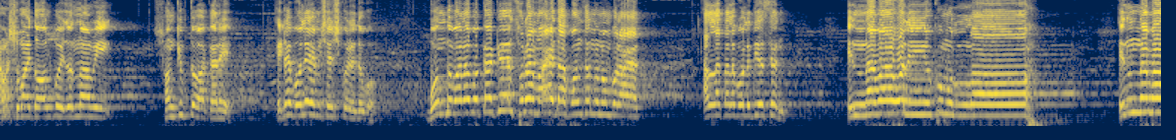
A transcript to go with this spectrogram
আমার সময় তো অল্প এই জন্য আমি সংক্ষিপ্ত আকারে এটাই বলে আমি শেষ করে দেব। বন্ধু বানাবো কাকে? সুরা মায়েদা, পঞ্চান্ন নম্বর আয়াত। আল্লাহ তালা বলে দিয়েছেন, ইন্নামা ওয়ালিয়ুকুমুল্লাহ, ইন্নামা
